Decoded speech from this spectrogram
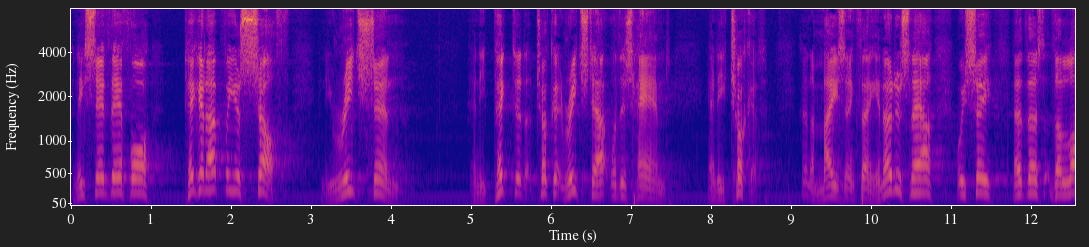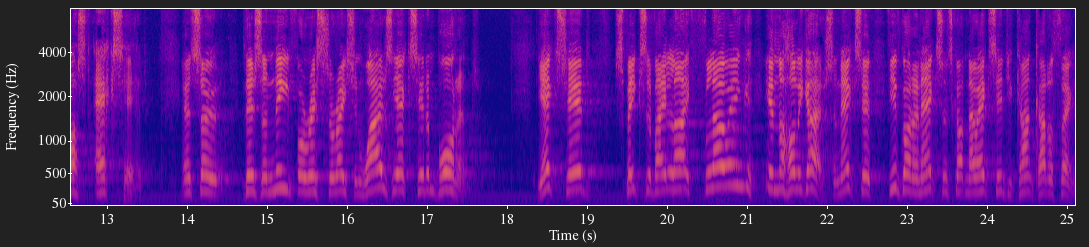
And he said, Therefore, pick it up for yourself. And he reached in, and he picked it, took it, reached out with his hand, and he took it. An amazing thing. You notice now we see uh, the, the lost axe head. And so there's a need for restoration. Why is the head important? The head speaks of a life flowing in the Holy Ghost. An head, if you've got an axe and it's got no head, you can't cut a thing.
